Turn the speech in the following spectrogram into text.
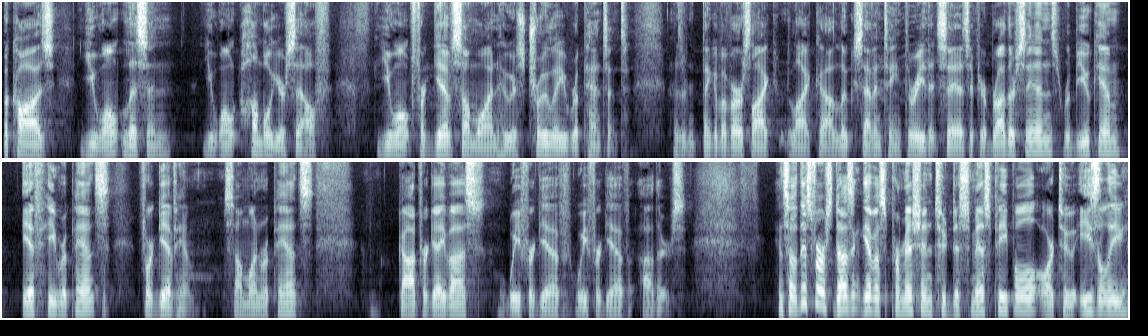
because you won't listen, you won't humble yourself, you won't forgive someone who is truly repentant. Think of a verse like, like uh, Luke 17 3 that says, If your brother sins, rebuke him. If he repents, forgive him. Someone repents, God forgave us, we forgive, we forgive others. And so this verse doesn't give us permission to dismiss people or to easily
